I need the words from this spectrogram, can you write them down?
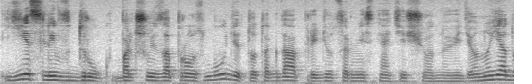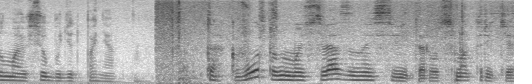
Если вдруг большой запрос будет, то тогда придется мне снять еще одно видео. Но я думаю, все будет понятно. Так, вот он мой связанный свитер. Вот смотрите,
